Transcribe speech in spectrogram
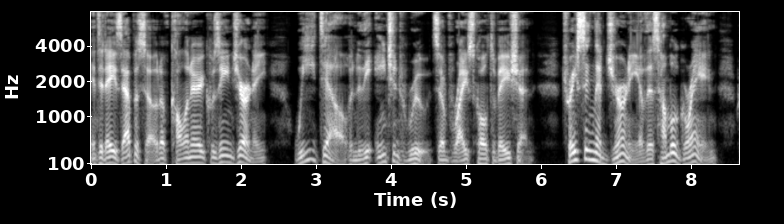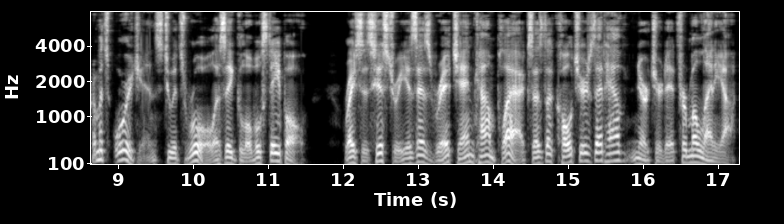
In today's episode of Culinary Cuisine Journey, we delve into the ancient roots of rice cultivation, tracing the journey of this humble grain from its origins to its role as a global staple. Rice's history is as rich and complex as the cultures that have nurtured it for millennia.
